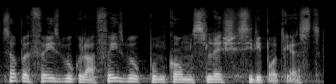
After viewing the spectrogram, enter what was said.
sau pe Facebook la facebook.com slash citypodcast.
